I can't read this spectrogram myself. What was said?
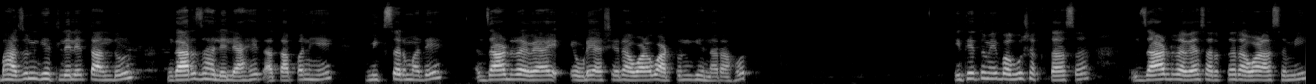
भाजून घेतलेले तांदूळ गार झालेले आहेत. आता आपण हे मिक्सरमध्ये जाड रव्या एवढे असे रवाळ वाटून घेणार आहोत. इथे तुम्ही बघू शकता असं जाड रव्यासारखं रवाळ असं मी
